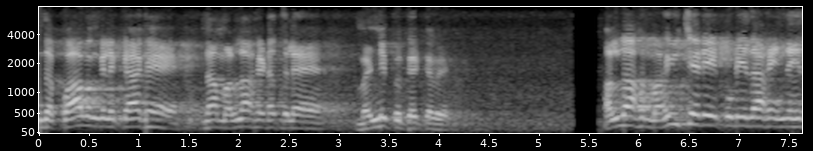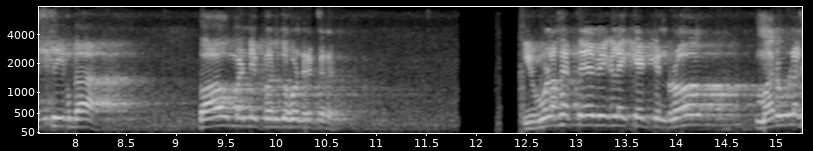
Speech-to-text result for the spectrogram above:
இந்த பாவங்களுக்காக நாம் அல்லாஹ் இடத்துல மன்னிப்பு கேட்க வேண்டும். அல்லாஹ் மகிழ்ச்சி அடையக்கூடியதாக இந்த இஸ்தீர்பா பாவ மன்னிப்பு இருந்து கொண்டிருக்கிறது. இவ்வுலக தேவைகளை கேட்கின்றோம் மறு உலக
